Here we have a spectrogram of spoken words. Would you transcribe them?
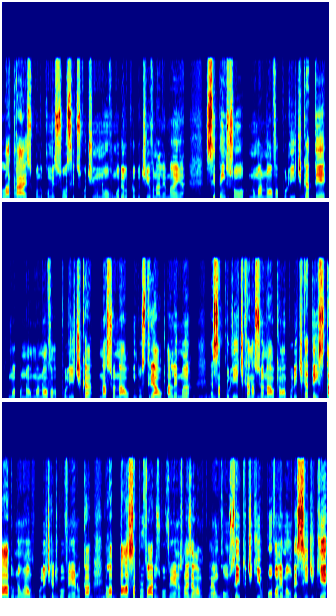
lá atrás, quando começou a se discutir um novo modelo produtivo na Alemanha, se pensou numa nova política de uma, uma, nova política nacional industrial alemã. Essa política nacional, que é uma política de Estado, não é uma política de governo, tá? Ela passa por vários governos, mas ela é um conceito de que o povo alemão decide que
